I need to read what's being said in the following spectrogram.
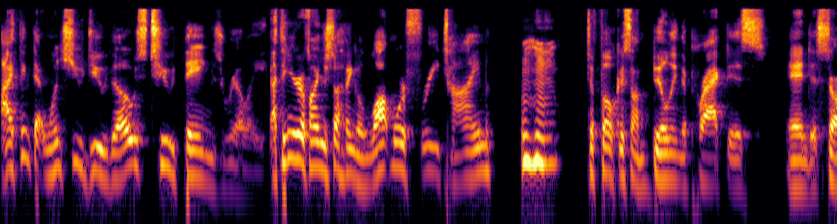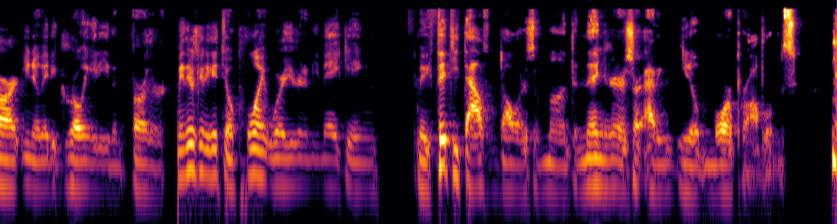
I think that once you do those two things, really, I think you're gonna find yourself having a lot more free time mm-hmm. to focus on building the practice and to start, you know, maybe growing it even further. I mean, there's gonna get to a point where you're gonna be making maybe fifty thousand dollars a month, and then you're gonna start having, you know, more problems.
